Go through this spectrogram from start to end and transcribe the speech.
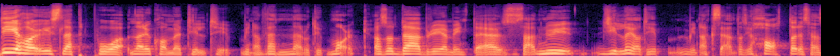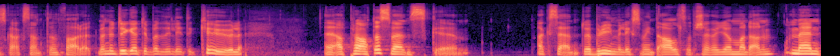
Det har jag ju släppt på när det kommer till typ mina vänner och typ Mark. Alltså där bryr jag mig inte. Så här, nu gillar jag typ min accent. Alltså jag hatade svenska accenten förut. Men nu tycker jag typ att det är lite kul eh, att prata svensk eh, accent. Och jag bryr mig liksom inte alls att försöka gömma den. Men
